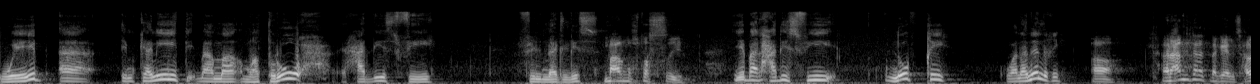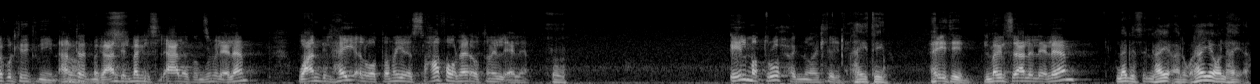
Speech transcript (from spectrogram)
ويبقى إمكانية يبقى م- مطروح حديث فيه في المجلس. مع المختصين. يبقى الحديث فيه نبقي ولا نلغي. آه. أنا عندي ثلاث مجالس حضرتك قلت لي اثنين عندي ثلاث مجالس. عندي المجلس الأعلى لتنظيم الإعلام. وعندي الهيئة الوطنية للصحافة والهيئة الوطنية للإعلام. إيه المطروح إنه هيتلغي؟ هيئتين. هيئتين. المجلس الأعلى للإعلام؟ مجلس الهيئة الهيئة والهيئة.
